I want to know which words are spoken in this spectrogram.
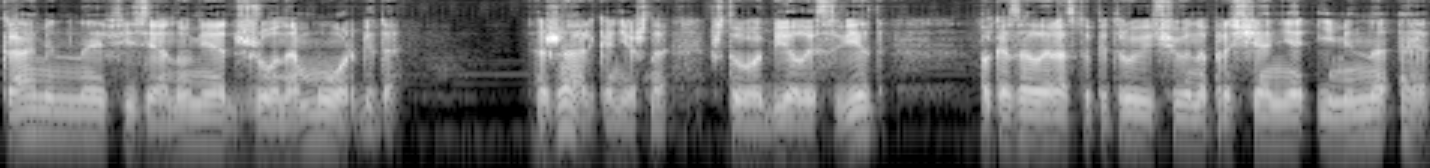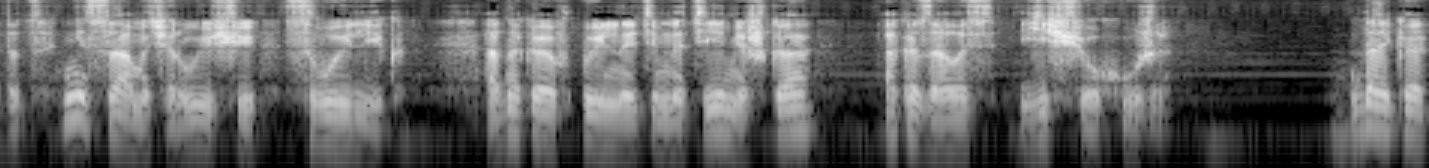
каменная физиономия Джона Морбида. Жаль, конечно, что белый свет показал Ирасту Петровичу на прощание именно этот, не самый чарующий свой лик. Однако в пыльной темноте мешка оказалось еще хуже. «Дай-ка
